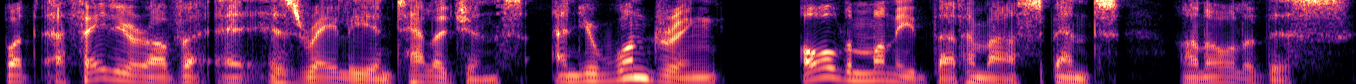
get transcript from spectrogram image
but a failure of uh, Israeli intelligence. And you're wondering all the money that Hamas spent on all of this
